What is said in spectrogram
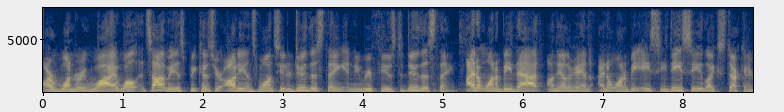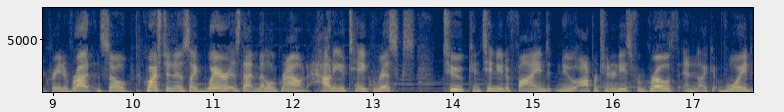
are wondering why, well, it's obvious because your audience wants you to do this thing and you refuse to do this thing. I don't want to be that. On the other hand, I don't want to be ACDC, like stuck in a creative rut. And so the question is like, where is that middle ground? How do you take risks? To continue to find new opportunities for growth and like avoid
